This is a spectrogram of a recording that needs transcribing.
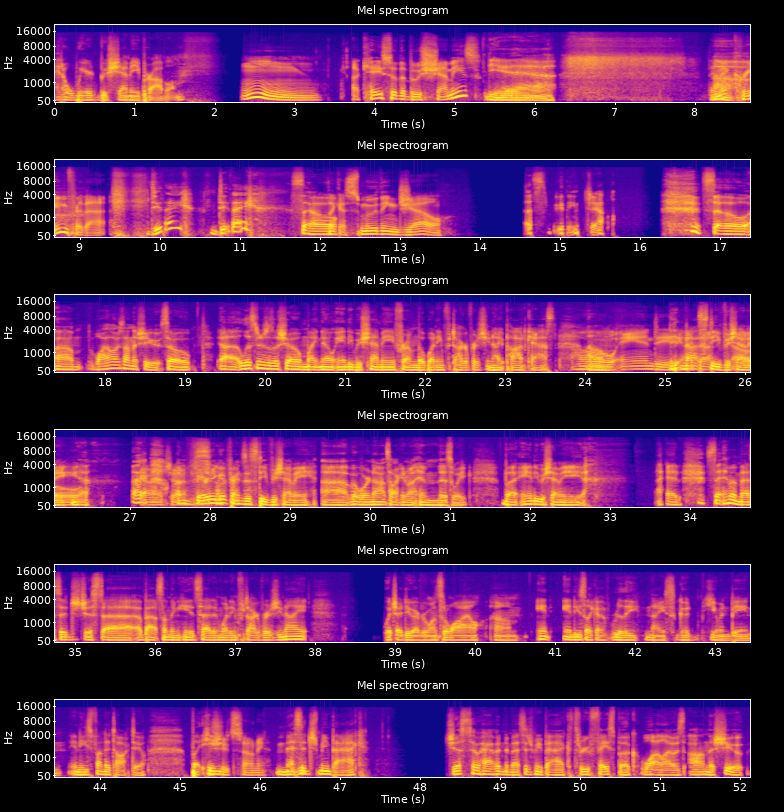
I had a weird Buscemi problem. Mm, a case of the Buscemi's. Yeah. They make Ah. cream for that. Do they? Do they? So It's like a smoothing gel. a smoothing gel. So um, while I was on the shoot, so uh, listeners of the show might know Andy Buscemi from the Wedding Photographers Unite podcast. Oh, Andy. Not thought- Steve Buscemi. oh, Yeah. Gotcha. I'm very good friends with Steve Buscemi, uh, but we're not talking about him this week. But Andy Buscemi, I had sent him a message just uh, about something he had said in Wedding Photographers Unite, which I do every once in a while. Um, and he's like a really nice, good human being, and he's fun to talk to. But He he shoots Sony. messaged me back, just so happened to message me back through Facebook while I was on the shoot.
